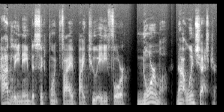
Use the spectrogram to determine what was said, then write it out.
oddly named a 6.5 by 284 Norma, not Winchester.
